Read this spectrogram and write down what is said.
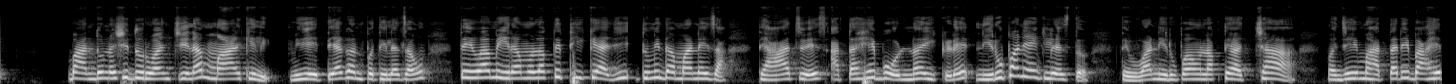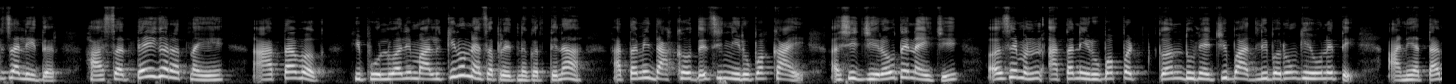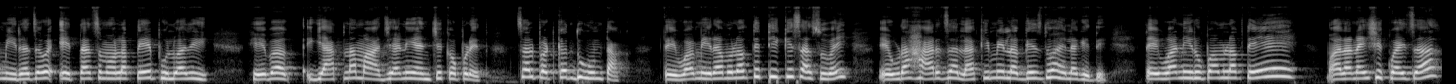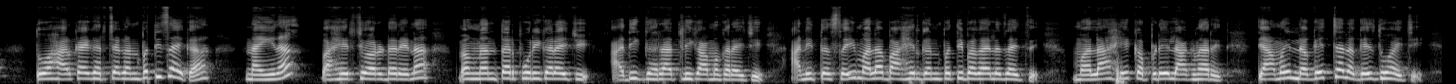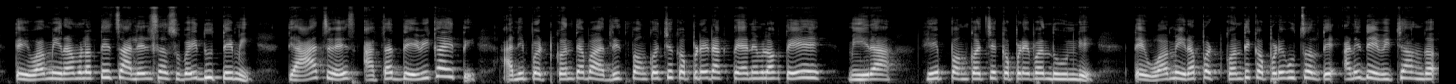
बांधून अशी दुर्वांची ना माळ केली. मी येते या गणपतीला जाऊन तेव्हा मीरा म्हणू लागते ठीक आहे आजी तुम्ही दमाने जा. त्याच वेळेस आता हे बोलणं इकडे निरूपाने ऐकले असतं. तेव्हा निरूपा मला लागते अच्छा म्हणजे ही म्हातारी बाहेर चालली तर? हा सध्याही घरात नाही आहे आता बघ ही फुलवाली मालकीन होण्याचा प्रयत्न करते ना. आता मी दाखवतेच ही निरूपा काय? अशी जिरवते नाहीची. असे म्हणून आता निरूपा पटकन धुण्याची बादली भरून घेऊन येते. आणि आता मीराजवळ येताच म्हणू लागते फुलवाली हे बघ यात ना माझे आणि यांचे कपडे आहेत. चल पटकन धुवून टाक. तेव्हा मीरा म्हणू लागते ठीक आहे सासूबाई एवढा हार झाला की मी लगेच धुवायला घेते. तेव्हा निरूपा म्हणू लागते मला नाही शिकवायचा तो हार काय घरच्या गणपतीचा आहे का? नाही ना. बाहेरची ऑर्डर आहे ना मग नंतर पुरी करायची. आधी घरातली कामं करायची. आणि तसंही मला बाहेर गणपती बघायला जायचे. मला हे कपडे लागणार आहेत. त्यामुळे लगेचच्या लगेच धुवायचे. तेव्हा मीरा मला ते चालेल सासूबाई धुते मी. त्याच वेळेस आता देविका येते आणि पटकन त्या बादलीत पंकजचे कपडे टाकते आणि मला ते मीरा हे पंकजचे कपडे पण धुवून घे. तेव्हा मीरा पटकन ते कपडे उचलते आणि देवीच्या अंगा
